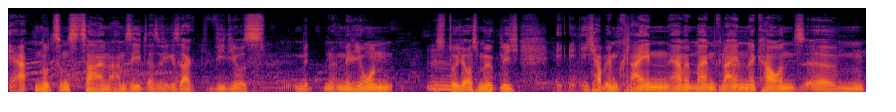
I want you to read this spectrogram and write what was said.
ja, Nutzungszahlen ansieht, also wie gesagt, Videos mit Millionen ist mhm. durchaus möglich. Ich habe im kleinen, ja, mit meinem kleinen Account ähm,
